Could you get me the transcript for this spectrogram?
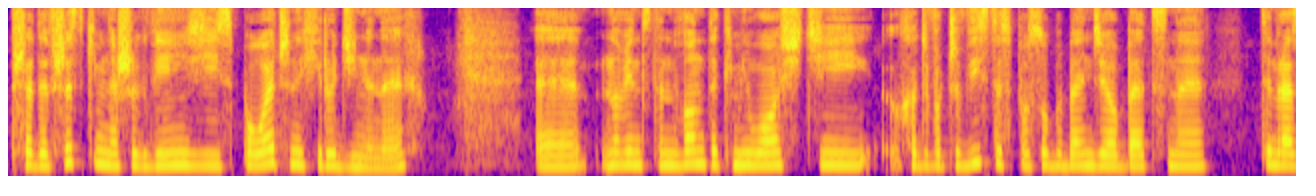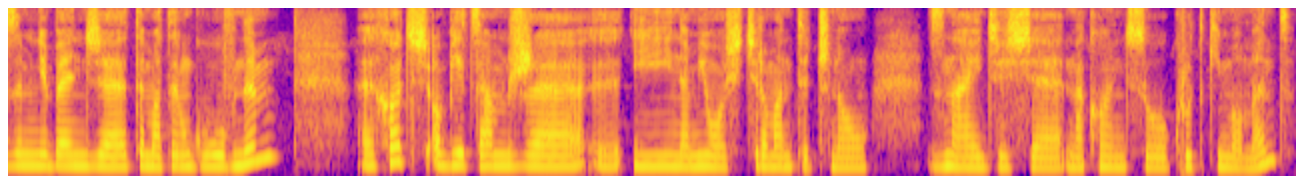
przede wszystkim naszych więzi społecznych i rodzinnych. Y, no więc ten wątek miłości, choć w oczywisty sposób będzie obecny, tym razem nie będzie tematem głównym choć obiecam, że y, i na miłość romantyczną znajdzie się na końcu krótki moment.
